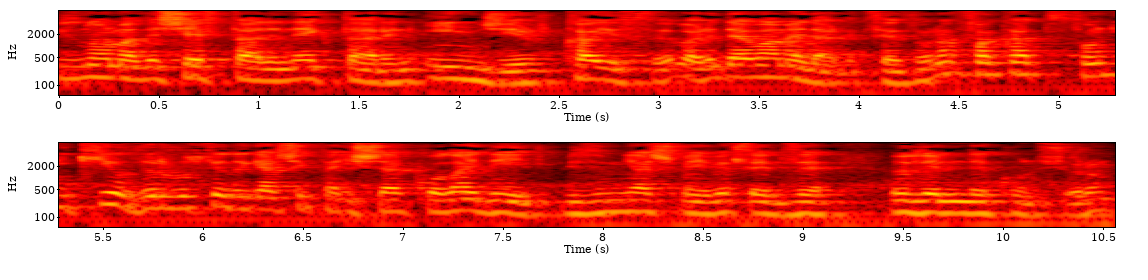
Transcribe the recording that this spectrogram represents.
biz normalde şeftali, nektarin, incir, kayısı böyle devam ederdik sezona. Fakat son iki yıldır Rusya'da gerçekten işler kolay değil. Bizim yaş meyve sebze özelinde konuşuyorum.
